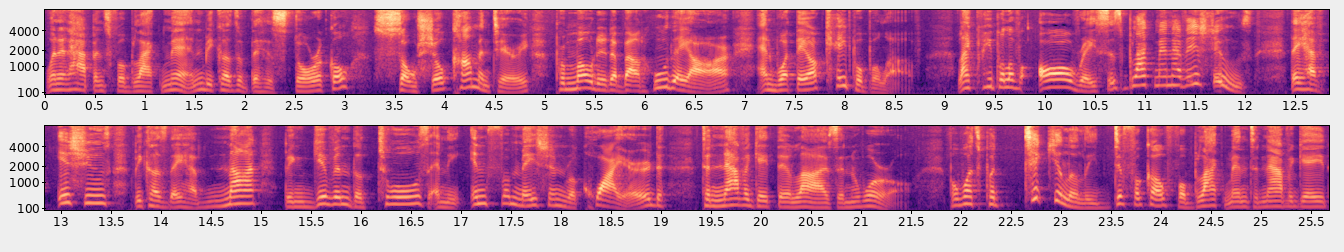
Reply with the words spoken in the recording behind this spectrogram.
when it happens for black men because of the historical, social commentary promoted about who they are and what they are capable of. Like people of all races, black men have issues. They have issues because they have not been given the tools and the information required to navigate their lives in the world. But what's particularly difficult for black men to navigate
